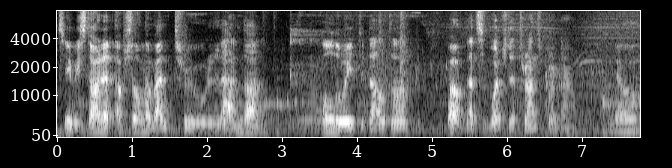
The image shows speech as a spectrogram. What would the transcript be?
See, we started at Upsilon and went through Lambda. All the way to Delta. Oh, Let's watch the transport now. no.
